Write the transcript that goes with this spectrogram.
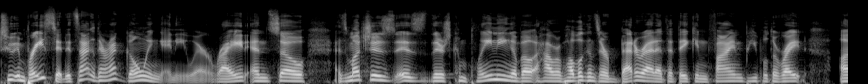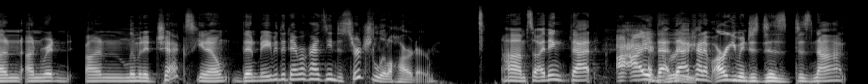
to embrace it. It's not they're not going anywhere, right? And so as much as as there's complaining about how Republicans are better at it, that they can find people to write un, unread unlimited checks, you know, then maybe the Democrats need to search a little harder. Um, so I think that I- that that kind of argument just does does not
